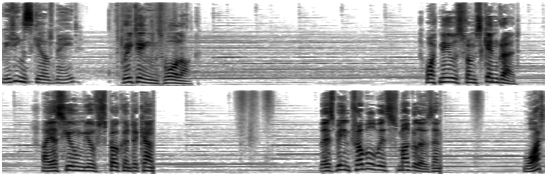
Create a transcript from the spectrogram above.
Greetings, Guildmaid. Greetings, Warlock. What news from Skingrad? I assume you've spoken to Count. There's been trouble with smugglers and. What?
